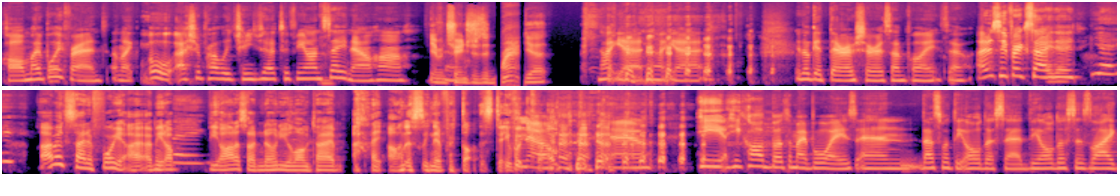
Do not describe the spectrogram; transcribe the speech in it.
call my boyfriend. I'm like, mm. oh, I should probably change that to fiance now, huh? You haven't So- changed it yet. Not yet, not yet. It'll get there, I'm sure, at some point. So I'm super excited. Yay. I'm excited for you. I, I mean, I'll Thanks. be honest. I've known you a long time. I honestly never thought this day would No. come. No. he he called both of my boys, and that's what the oldest said. The oldest is like,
